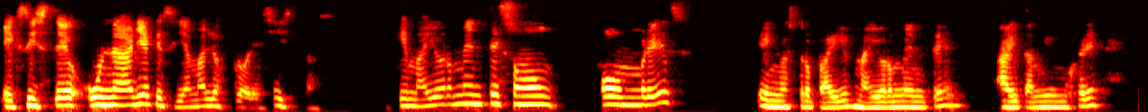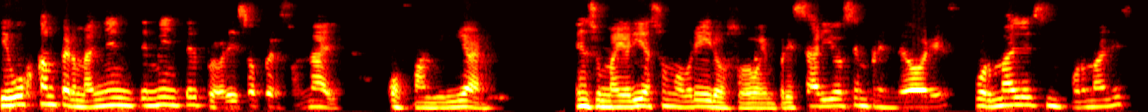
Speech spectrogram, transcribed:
existe un área que se llama los progresistas, que mayormente son hombres, en nuestro país mayormente, hay también mujeres, que buscan permanentemente el progreso personal, o familiar. En su mayoría son obreros o empresarios, emprendedores, formales informales,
